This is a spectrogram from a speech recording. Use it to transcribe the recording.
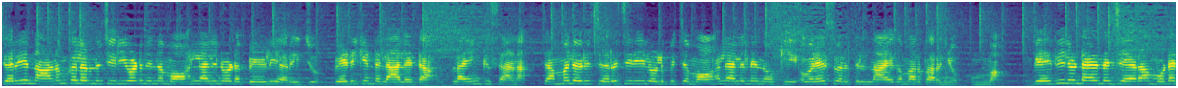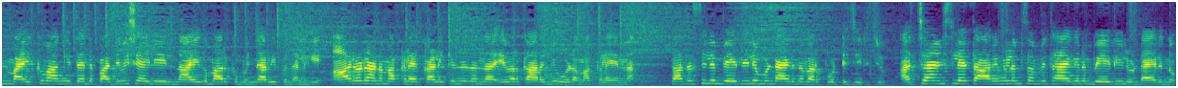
ചെറിയ നാണം കലർന്ന ചിരിയോടെ നിന്ന മോഹൻലാലിനോട് പേളി അറിയിച്ചു. പേടിക്കേണ്ട ലാലേട്ട ഫ്ലൈങ് കിസ് ആണ്. ചമ്മൽ ഒരു ചെറുചിരിയിൽ ഒളിപ്പിച്ച മോഹൻലാലിനെ നോക്കി ഒരേ സ്വരത്തിൽ നായകന്മാർ പറഞ്ഞു ഉമ്മ. വേദിയിലുണ്ടായിരുന്ന ജയറാം ഉടൻ മൈക്ക് വാങ്ങി തന്റെ പതിവ് ശൈലിയിൽ നായകന്മാർക്ക് മുന്നറിയിപ്പ് നൽകി. ആരോടാണ് മക്കളെ കളിക്കുന്നതെന്ന് ഇവർക്ക് അറിഞ്ഞുകൂടാ മക്കളെ എന്ന്. സദസ്സിലും വേദിയിലും ഉണ്ടായിരുന്നവർ പൊട്ടിച്ചിരിച്ചു. അച്ചായൻസിലെ താരങ്ങളും സംവിധായകനും വേദിയിലുണ്ടായിരുന്നു.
